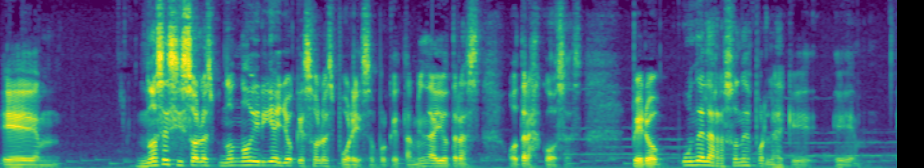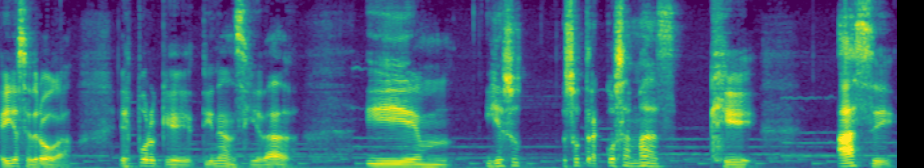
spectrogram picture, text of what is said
em, no sé si solo no, no diría yo que solo es por eso, porque también hay otras, otras cosas, pero una de las razones por las que em, ella se droga es porque tiene ansiedad. Y, em, y eso es otra cosa más que hace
